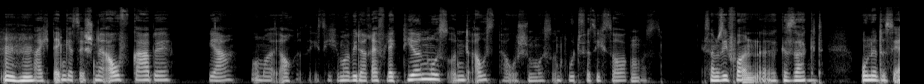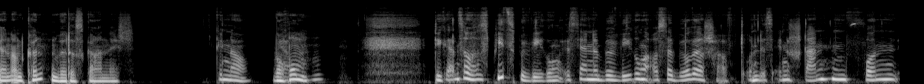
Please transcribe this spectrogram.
Mhm. Weil ich denke, es ist eine Aufgabe, ja, wo man auch sich immer wieder reflektieren muss und austauschen muss und gut für sich sorgen muss. Das haben Sie vorhin äh, gesagt, ohne das Ehrenamt könnten wir das gar nicht. Genau. Warum? Ja. Mhm. Die ganze Hospizbewegung ist ja eine Bewegung aus der Bürgerschaft und ist entstanden von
